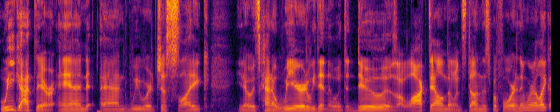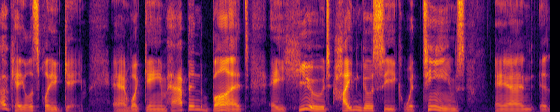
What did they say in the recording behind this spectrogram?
we got there and and we were just like you know, it's kind of weird. We didn't know what to do. It was a lockdown. No one's done this before. And then we were like, okay, let's play a game and what game happened, but a huge hide and go seek with teams and it,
